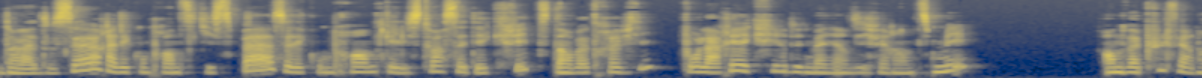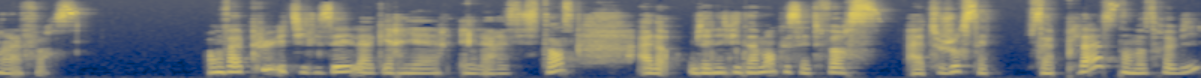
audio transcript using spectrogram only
dans la douceur, aller comprendre ce qui se passe, aller comprendre quelle histoire s'est écrite dans votre vie pour la réécrire d'une manière différente. Mais on ne va plus le faire dans la force. On ne va plus utiliser la guerrière et la résistance. Alors, bien évidemment que cette force a toujours sa place dans notre vie,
